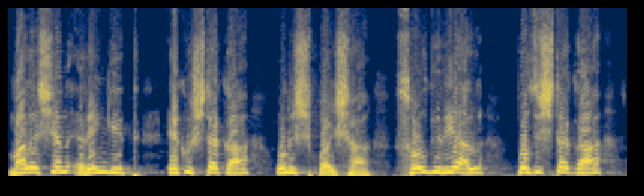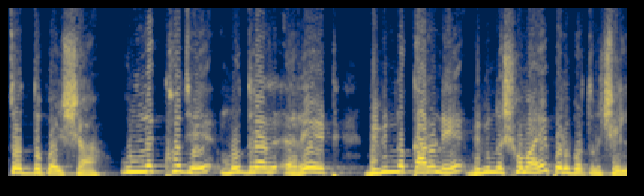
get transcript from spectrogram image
মালয়েশিয়ান রিঙ্গিত একুশ টাকা, উনিশ পয়সা। সৌদি রিয়াল পঁচিশ টাকা, চোদ্দ পয়সা। উল্লেখ্য যে মুদ্রার রেট বিভিন্ন কারণে বিভিন্ন সময়ে পরিবর্তনশীল।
